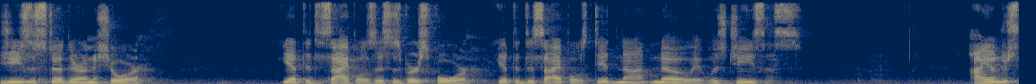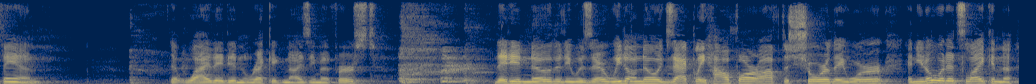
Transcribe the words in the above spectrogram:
Jesus stood there on the shore. Yet the disciples, this is verse 4, yet the disciples did not know it was Jesus. I understand that why they didn't recognize him at first. They didn't know that he was there. We don't know exactly how far off the shore they were. And you know what it's like in the,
